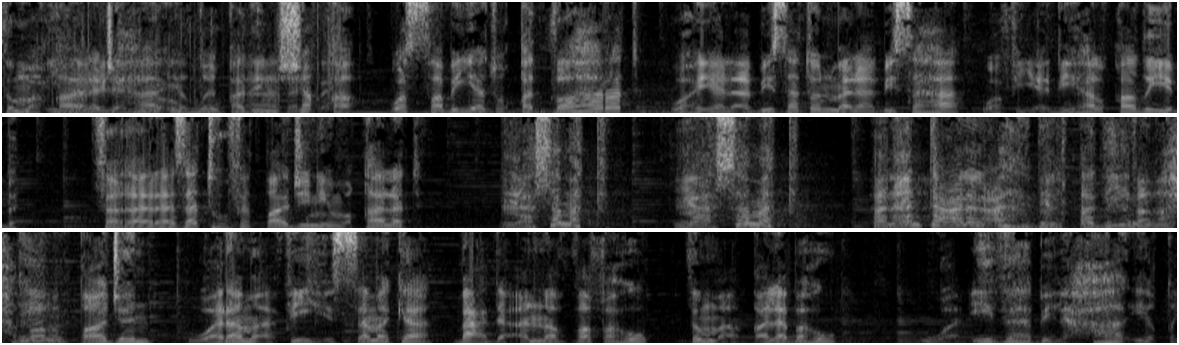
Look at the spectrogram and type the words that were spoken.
ثم قال الحائط قد انشق والصبية قد ظهرت وهي لابسة ملابسها وفي يدها القضيب. فغرزته في الطاجن وقالت يا سمك يا سمك هل أنت على العهد القديم فأحضر الطاجن ورمى فيه السمك بعد أن نظفه ثم قلبه وإذا بالحائط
